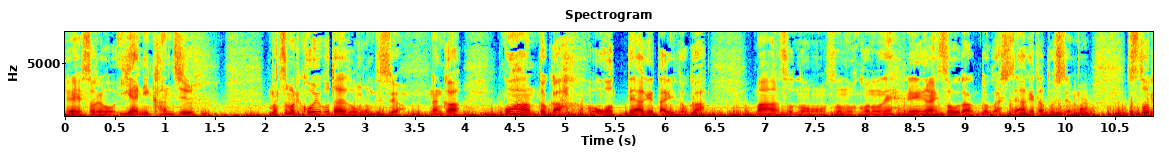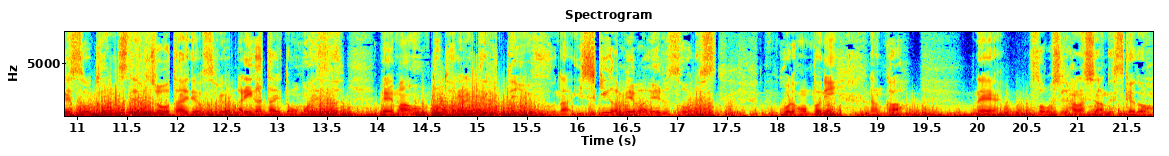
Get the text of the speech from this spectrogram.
えー、それを嫌に感じる。まあ、つまりこういうことだと思うんですよ。なんか、ご飯とかおごってあげたりとか、まあ、その、その子のね、恋愛相談とかしてあげたとしても、ストレスを感じてる状態ではそれをありがたいと思えず、えー、マウント取られてるっていう風な意識が芽生えるそうです。これ本当になんか、ね、恐ろしい話なんですけど、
